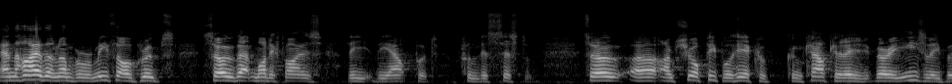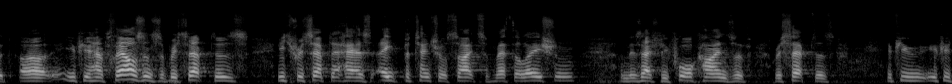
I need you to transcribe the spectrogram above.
And the higher the number of methyl groups, so that modifies the, the output from this system. So uh, I'm sure people here could, can calculate it very easily, but uh, if you have thousands of receptors, each receptor has eight potential sites of methylation, and there's actually four kinds of receptors. If you, if you,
